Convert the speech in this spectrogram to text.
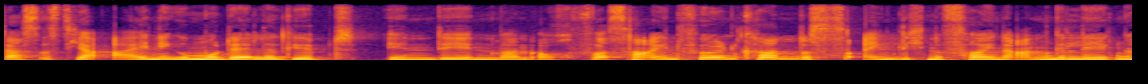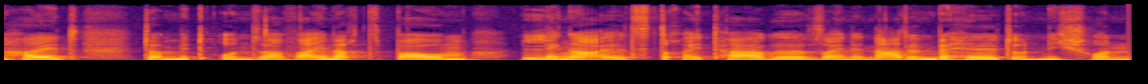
dass es ja einige Modelle gibt, in denen man auch Wasser einfüllen kann. Das ist eigentlich eine feine Angelegenheit, damit unser Weihnachtsbaum länger als drei Tage seine Nadeln behält und nicht schon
